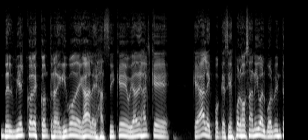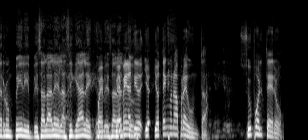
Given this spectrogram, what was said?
del miércoles contra el equipo de Gales. Así que voy a dejar que, que Alex, porque si es por José Aníbal, vuelve a interrumpir y empieza a hablar él. Así que Alex, Pues, empieza a pues mira, tío, yo, yo tengo una pregunta. ¿Su portero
